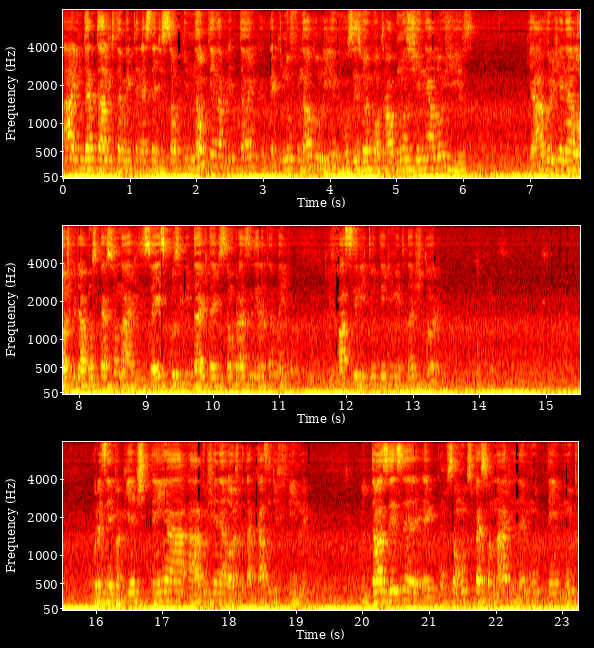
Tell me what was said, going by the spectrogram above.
Ah, e um detalhe que também tem nessa edição que não tem na britânica é que no final do livro vocês vão encontrar algumas genealogias, que é a árvore genealógica de alguns personagens. Isso é exclusividade da edição brasileira também, que facilita o entendimento da história. Por exemplo, aqui a gente tem a, árvore genealógica da casa de Finwë. Então, às vezes, é, é, como são muitos personagens, né, muito, tem, muito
